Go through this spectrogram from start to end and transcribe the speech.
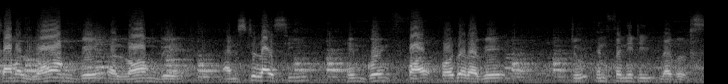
come a long way, a long way, and still I see him going far further away to infinity levels.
